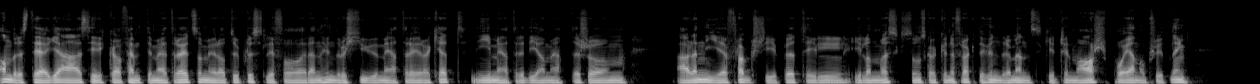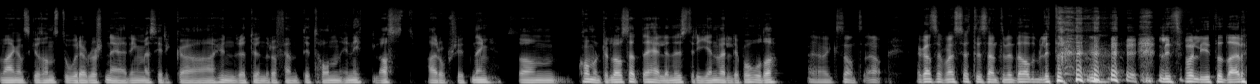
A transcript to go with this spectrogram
andre steget er ca. 50 meter høyt, som gjør at du plutselig får en 120 meter høy rakett, 9 meter i diameter, som er det nye flaggskipet til Elon Musk, som skal kunne frakte 100 mennesker til Mars på én oppskyting. Som er en ganske sånn stor revolusjonering med ca. 100-150 tonn i nyttelast per oppskytning, Som kommer til å sette hele industrien veldig på hodet. Ja, ikke sant? Ja. Jeg kan se for meg 70 cm hadde blitt litt for lite der.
